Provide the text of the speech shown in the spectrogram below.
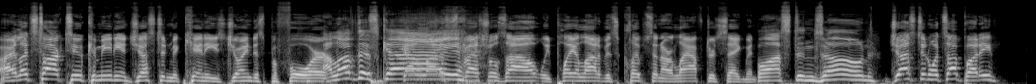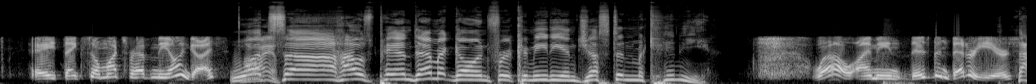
All right, let's talk to comedian Juston McKinney. He's joined us before. I love this guy. Got a lot of specials out. We play a lot of his clips in our laughter segment. Boston Zone. Juston, what's up, buddy? Hey, thanks so much for having me on, guys. What's uh how's pandemic going for comedian Juston McKinney? Well, I mean, there's been better years.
